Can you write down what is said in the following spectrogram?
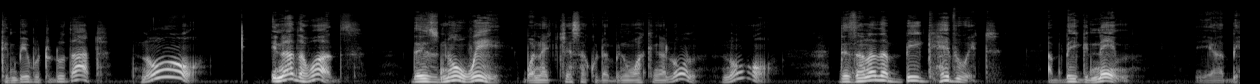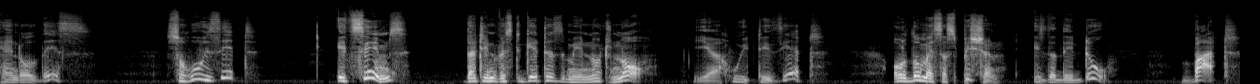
can be able to do that. No. In other words, there is no way Bwana Echesa could have been working alone. No. There's another big heavyweight, a big name, yeah, behind all this. So who is it? It seems that investigators may not know, yeah, who it is yet. Although my suspicion is that they do. But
